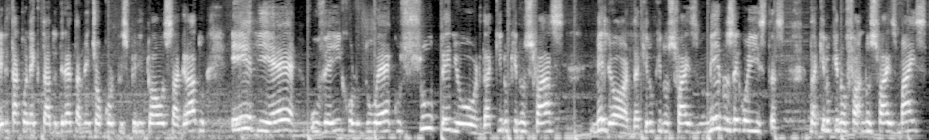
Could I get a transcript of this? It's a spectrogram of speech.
ele está conectado diretamente ao corpo espiritual, ao sagrado, ele é o veículo do ego superior, daquilo que nos faz melhor, daquilo que nos faz menos egoístas, daquilo que nos faz mais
